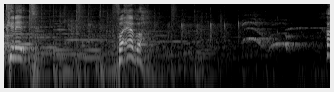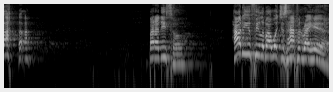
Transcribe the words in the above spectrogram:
making it forever. Paradiso, how do you feel about what just happened right here?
